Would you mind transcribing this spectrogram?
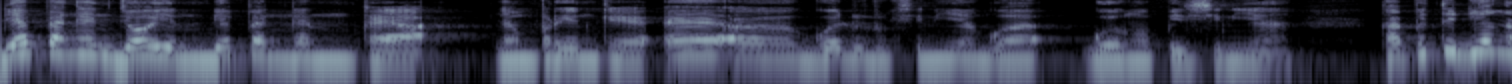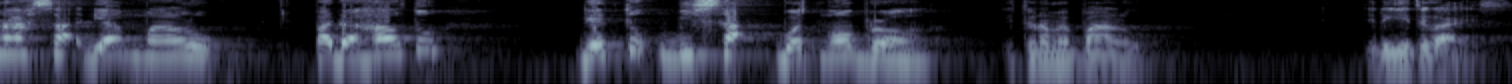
dia pengen join dia pengen kayak nyamperin kayak eh uh, gue duduk sini ya gue gue ngopi di sini ya. Tapi tuh dia ngerasa dia malu. Padahal tuh dia tuh bisa buat ngobrol. Itu namanya malu. Jadi gitu guys.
